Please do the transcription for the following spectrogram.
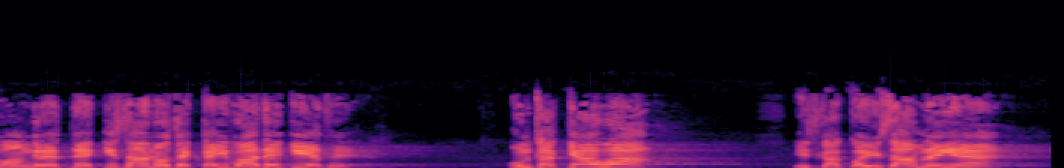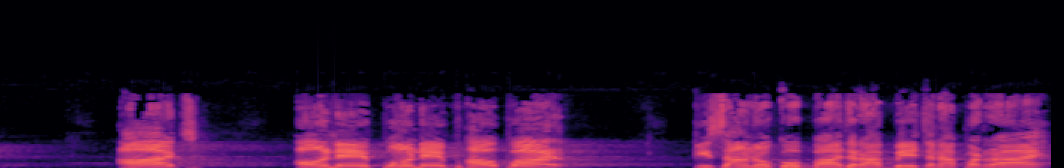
कांग्रेस ने किसानों से कई वादे किए थे। उनका क्या हुआ? इसका कोई हिसाब नहीं है। आज औने पौने भाव पर किसानों को बाजरा बेचना पड़ रहा है।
